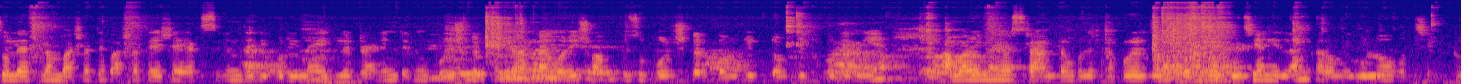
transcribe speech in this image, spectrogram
চলে আসলাম বাসাতে। বাসাতে এসে এক সেকেন্ড দেরি করি না এগুলো ডাইনিং টাইনিং পরিষ্কার করে রান্নাঘরে সব কিছু পরিষ্কার কমপ্লিট টমপ্লিট করে নিয়ে আমার এমনিও স্নান টান করে ঠাকুরের জন্য জিনিসপত্র গুছিয়ে নিলাম। কারণ এগুলো হচ্ছে একটু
